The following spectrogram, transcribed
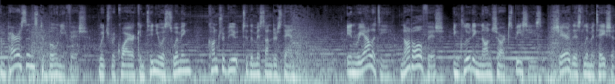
Comparisons to bony fish, which require continuous swimming, contribute to the misunderstanding. In reality, not all fish, including non shark species, share this limitation,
